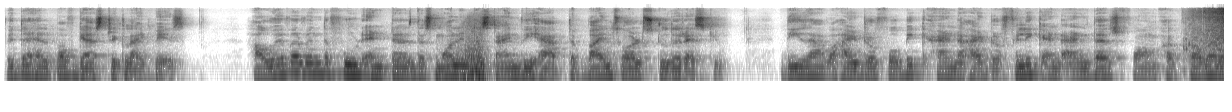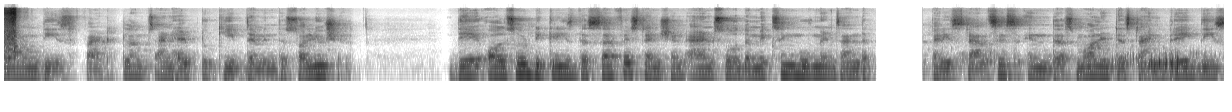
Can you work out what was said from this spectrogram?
with the help of gastric lipase. However when the food enters the small intestine we have the bile salts to the rescue. These have a hydrophobic and a hydrophilic end and thus form a cover around these fat clumps and help to keep them in the solution. They also decrease the surface tension and so the mixing movements and the peristalsis in the small intestine break these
